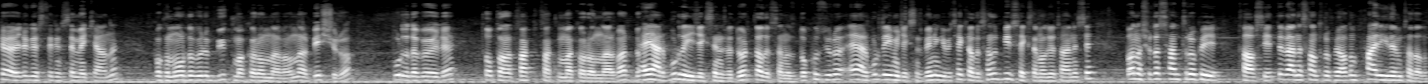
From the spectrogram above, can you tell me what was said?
Şöyle göstereyim size mekanı. Bakın orada böyle büyük makaronlar var. Onlar 5 euro. Burada da böyle toplam farklı farklı makaronlar var. Eğer burada yiyecekseniz ve 4 alırsanız 9 euro. Eğer burada yemeyeceksiniz benim gibi tek alırsanız 1.80 oluyor tanesi. Bana şurada Saint-Tropez'i tavsiye etti. Ben de Saint-Tropez aldım. Haydi gidelim tadalım.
